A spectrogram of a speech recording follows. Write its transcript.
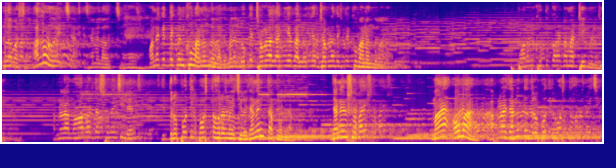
ভালোবাসা। ভালো হয়েছে আজকে ঝামেলা হচ্ছে। অনেকের দেখবেন খুব আনন্দ লাগে। মানে লোকের ঝগড়া লাগিয়ে বা লোকের ঝগড়া দেখতে খুব আনন্দ লাগে। পরের ক্ষতি করাটা আমার ঠিক নয়। আপনারা মহাভারতে শুনেছিলেন যে দ্রৌপদীর বস্ত্র হরণ হয়েছিল। জানেন তো আপনারা? জানেন সবাই? মা, ও মা, আপনারা জানেন তো দ্রৌপদীর বস্ত্রহরণ হয়েছিল?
